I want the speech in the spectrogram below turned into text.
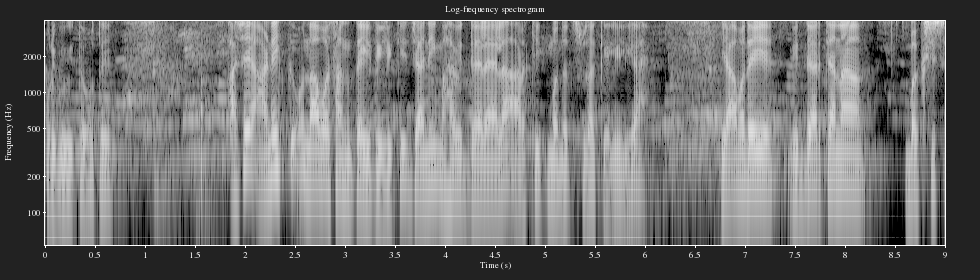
पूर्वी इथं होते. असे अनेक नावं सांगता येतील की ज्यांनी महाविद्यालयाला आर्थिक मदतसुद्धा केलेली आहे. यामध्ये विद्यार्थ्यांना बक्षिस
